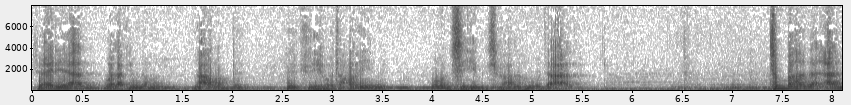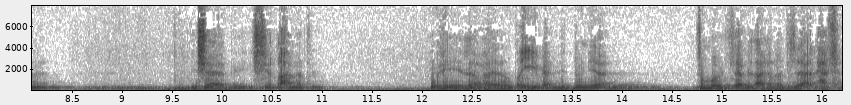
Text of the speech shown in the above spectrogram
في غير هذا ولكنه مع ربه بذكره وتعظيمه وانسه به سبحانه وتعالى. ثم هذا العامل بسبب استقامته يحييه الله حياة طيبة في الدنيا ثم يجزى في الآخرة الجزاء الحسن.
